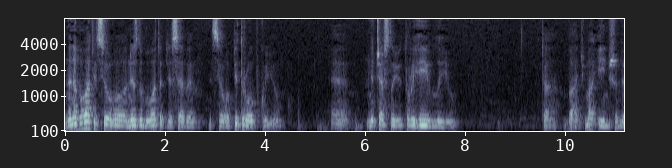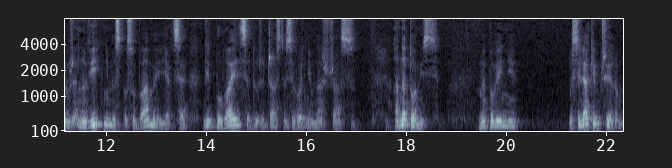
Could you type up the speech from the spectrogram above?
Не набувати цього, не здобувати для себе цього підробкою, е, нечесною торгівлею та багатьма іншими вже новітніми способами, як це відбувається дуже часто сьогодні в наш час. А натомість ми повинні усіляким чином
